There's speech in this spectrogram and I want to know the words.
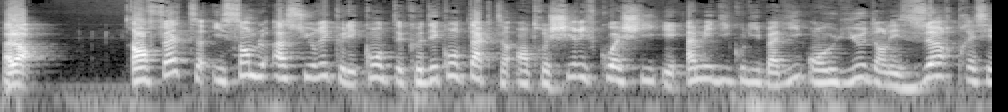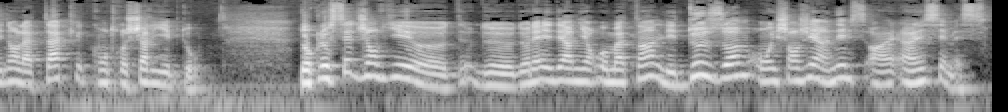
Alors, en fait, il semble assurer que, les que des contacts entre Shérif Kouachi et Amédi Koulibaly ont eu lieu dans les heures précédant l'attaque contre Charlie Hebdo. Donc le 7 janvier euh, de, l'année dernière au matin, les deux hommes ont échangé un, SMS.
